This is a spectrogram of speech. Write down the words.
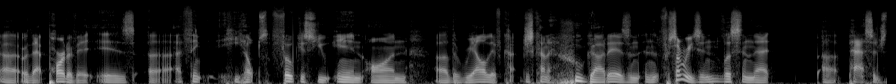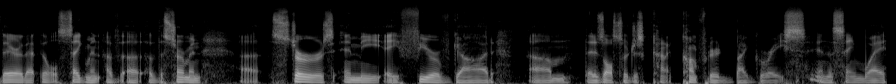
uh, or that part of it, is uh, I think he helps focus you in on uh, the reality of just kind of who God is. And, and for some reason, listening that uh, passage there, that little segment of, uh, of the sermon, uh, stirs in me a fear of God um, that is also just kind of comforted by grace in the same way.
